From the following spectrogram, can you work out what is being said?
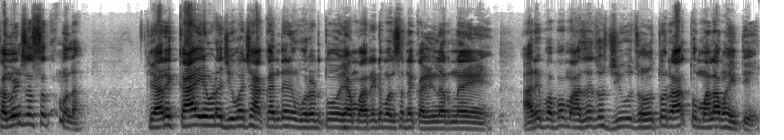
कमेंट्स असतात ना मला. की अरे काय एवढा जीवाच्या आकांताने ओरडतो ह्या मराठी माणसांना कळणार नाही. अरे बाबा माझा जो जीव जळतो ना तो मला माहिती आहे.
